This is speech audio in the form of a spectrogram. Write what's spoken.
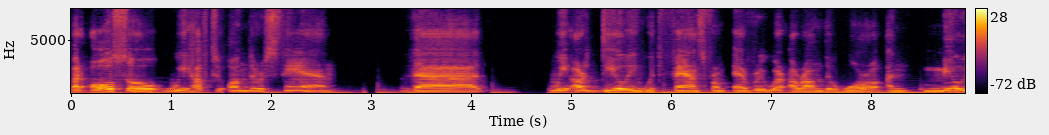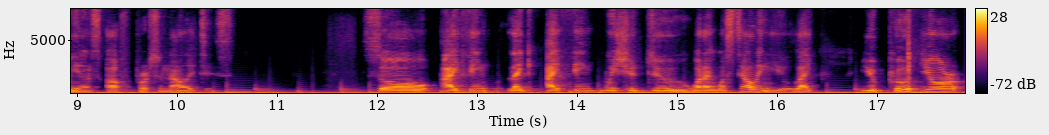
but also we have to understand that we are dealing with fans from everywhere around the world and millions of personalities. So i think like i think we should do what i was telling you like you put your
